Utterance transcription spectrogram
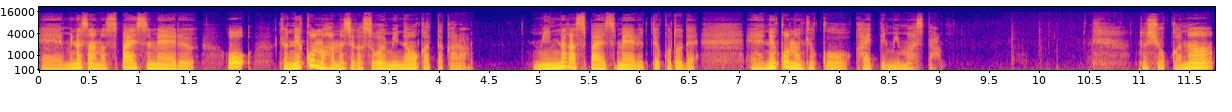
えー皆さんのスパイスメールを、今日猫の話がすごいみんな多かったから、みんながスパイスメールっていうことで、えー猫の曲を書いてみました。どうしようかな。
